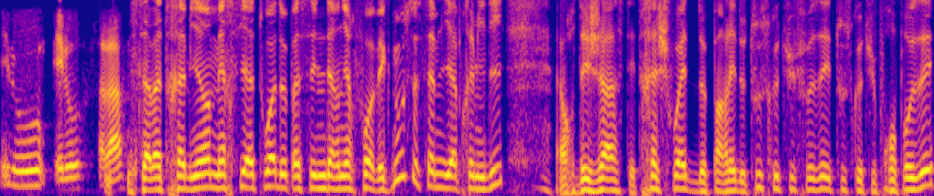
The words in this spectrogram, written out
Hello, hello, ça va? Ça va très bien. Merci à toi de passer une dernière fois avec nous ce samedi après-midi. Alors déjà, c'était très chouette de parler de tout ce que tu faisais, tout ce que tu proposais.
